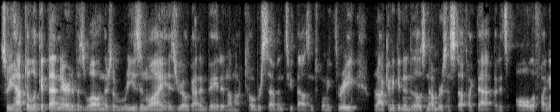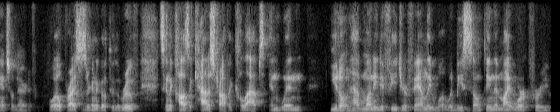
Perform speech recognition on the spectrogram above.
So you have to look at that narrative as well. And there's a reason why Israel got invaded on October 7th, 2023. We're not going to get into those numbers and stuff like that, but it's all a financial narrative. Oil prices are going to go through the roof. It's going to cause a catastrophic collapse. And when you don't have money to feed your family, what would be something that might work for you?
